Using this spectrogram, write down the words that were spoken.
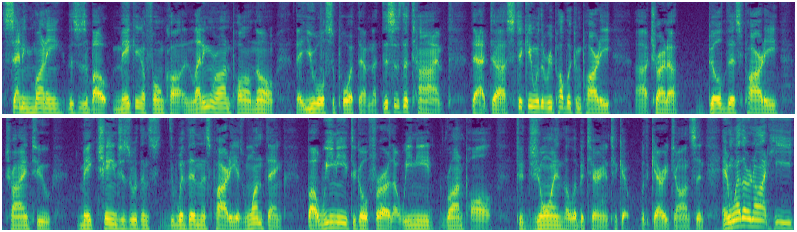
sending money. This is about making a phone call and letting Ron Paul know that you will support them. That this is the time that uh, sticking with the Republican Party, uh, trying to build this party, trying to make changes within within this party is one thing, but we need to go further. We need Ron Paul to join the Libertarian ticket with Gary Johnson, and whether or not he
